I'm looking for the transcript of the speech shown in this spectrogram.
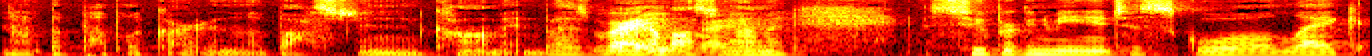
not the public garden, the Boston Common, but was right, on Right, Boston right. Common. Super convenient to school, like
